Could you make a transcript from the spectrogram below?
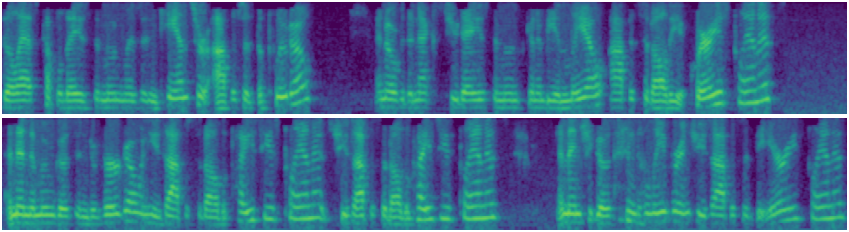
the last couple of days the moon was in Cancer opposite the Pluto, and over the next two days the moon's going to be in Leo opposite all the Aquarius planets. And then the moon goes into Virgo and he's opposite all the Pisces planets. She's opposite all the Pisces planets. And then she goes into Libra and she's opposite the Aries planets.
